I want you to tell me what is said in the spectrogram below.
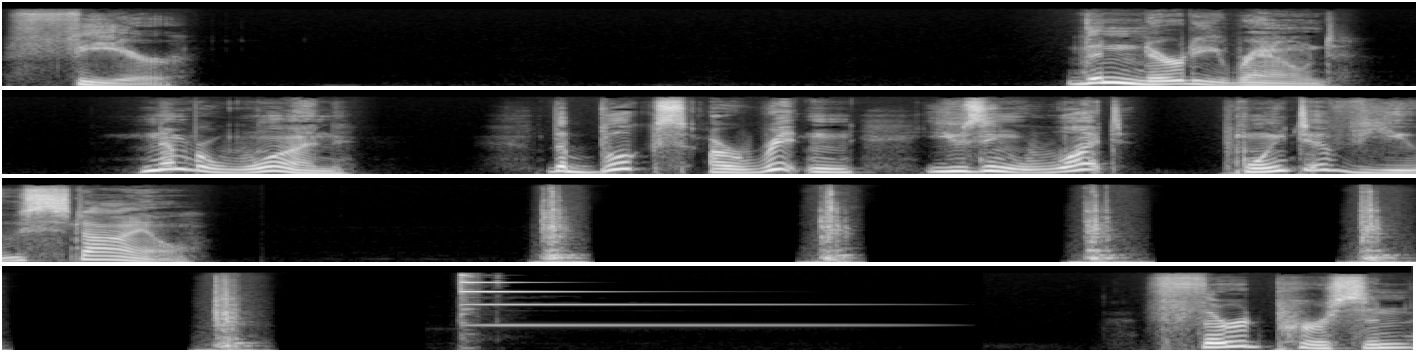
Fear. The Nerdy Round. Number 1. The books are written using what point of view style? Third person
